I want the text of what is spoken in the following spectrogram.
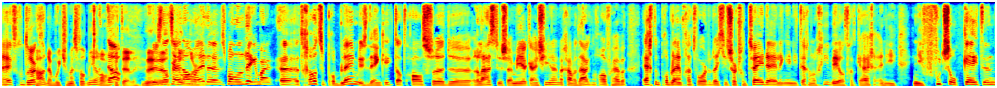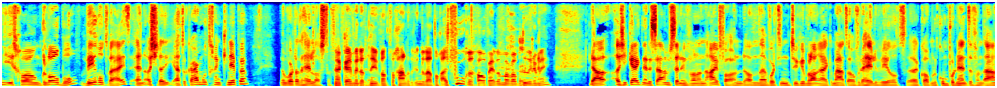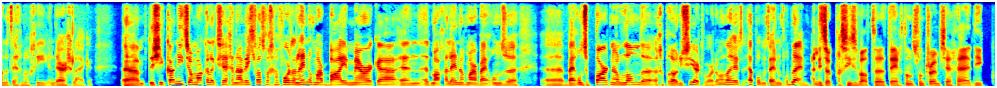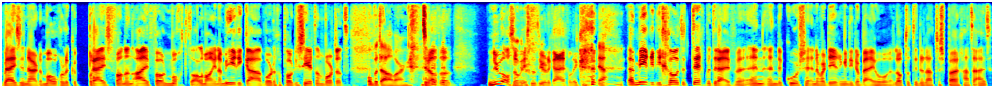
heeft gedrukt. Ah, daar moet je me eens wat meer over nou, vertellen. Dus dat zijn allemaal hele spannende dingen. Maar het grootste probleem is denk ik... dat als de relatie tussen Amerika en China... daar gaan we daar ook nog over hebben... echt een probleem gaat worden... dat je een soort van tweedeling in die technologiewereld gaat krijgen. En die, in die voedselketen die is gewoon global wereldwijd. En als je dat uit elkaar moet gaan knippen, dan wordt dat heel lastig. Nou, kun je me dat nu, want we gaan het er inderdaad nog uitvoerig over hebben, maar wat bedoel je ermee? Nou, als je kijkt naar de samenstelling van een iPhone, dan uh, wordt die natuurlijk in belangrijke mate over de hele wereld uh, komen de componenten vandaan, de technologie en dergelijke. Um, dus je kan niet zo makkelijk zeggen, nou weet je wat, we gaan voortaan alleen nog maar Buy America en het mag alleen nog maar bij onze, uh, bij onze partnerlanden geproduceerd worden, want dan heeft Apple meteen een probleem. En dit is ook precies wat uh, tegenstanders van Trump zeggen. Hè? Die wijzen naar de mogelijke prijs van een iPhone. Mocht het allemaal in Amerika worden geproduceerd, dan wordt het onbetaalbaar. Terwijl dat nu al zo is natuurlijk eigenlijk. Ja. Uh, Meri, die grote techbedrijven en, en de koersen en de waarderingen die daarbij horen, loopt dat inderdaad de spuigaten uit?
